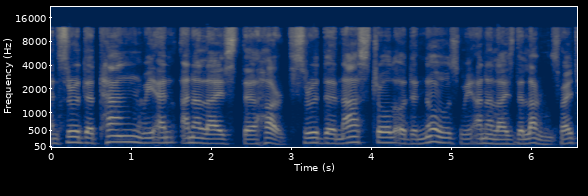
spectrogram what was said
and through the tongue, we an analyze the heart. Through the nostril or the nose, we analyze the lungs, right?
